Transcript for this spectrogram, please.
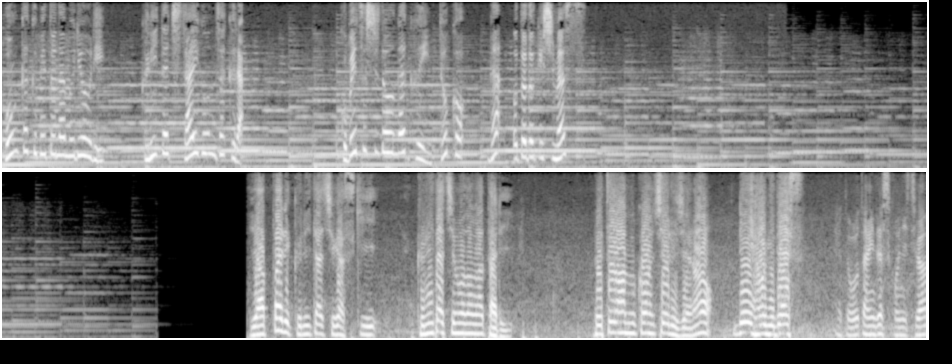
本格ベトナム料理国立サイゴン桜。個別指導学院トコがお届けします。やっぱり国立が好き国立物語ベトナムコンシェルジェのリー・ホギです。えっと大谷です。こんにちは。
